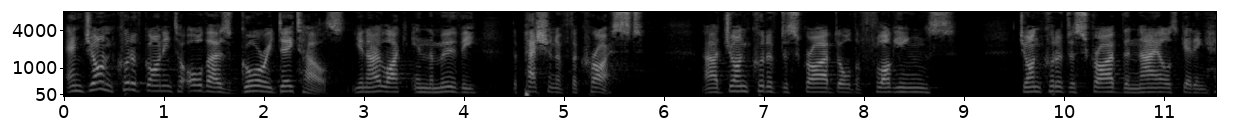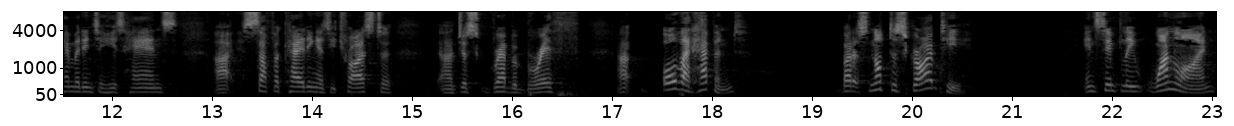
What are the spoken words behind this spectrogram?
And John could have gone into all those gory details, you know, like in the movie The Passion of the Christ. Uh, John could have described all the floggings. John could have described the nails getting hammered into his hands, uh, suffocating as he tries to uh, just grab a breath. Uh, all that happened, but it's not described here. In simply one line,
